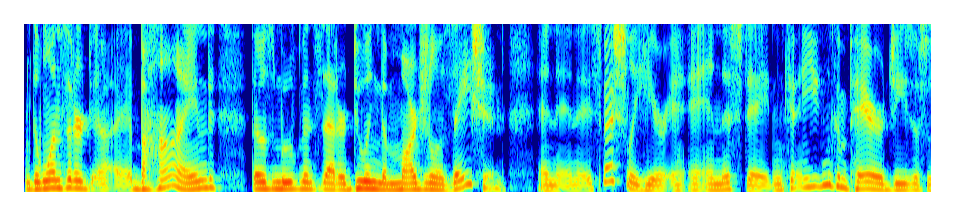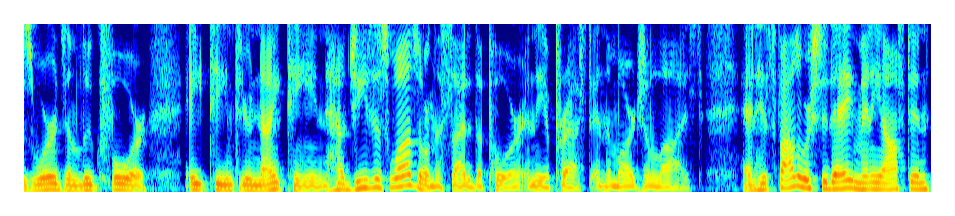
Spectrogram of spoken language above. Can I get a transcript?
the ones that are uh, behind those movements that are doing the marginalization and, and especially here in, in this state and you can compare jesus' words in luke 4 18 through 19 how jesus was on the side of the poor and the oppressed and the marginalized and his followers today many often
